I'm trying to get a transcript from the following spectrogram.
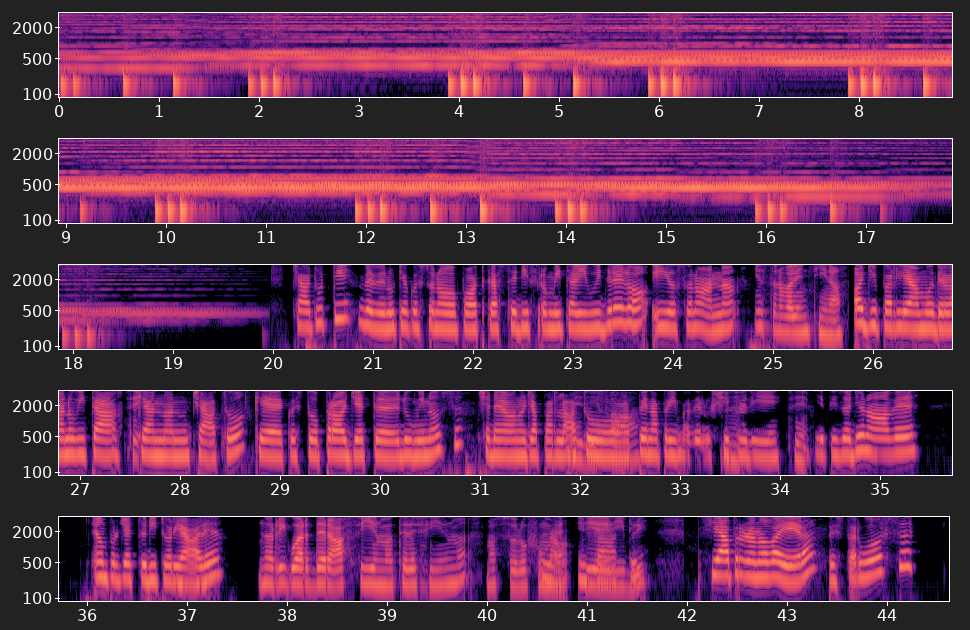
thank you Ciao a tutti, benvenuti a questo nuovo podcast di From Italy with Relo. Io sono Anna. Io sono Valentina. Oggi parliamo della novità Sì. che hanno annunciato, che è questo Project Luminous. Ce ne avevano già parlato appena prima dell'uscita Mm. di, Sì. di episodio 9. È un progetto editoriale. Non riguarderà film o telefilm, ma solo fumetti e infatti. libri. Si apre una nuova era per Star Wars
